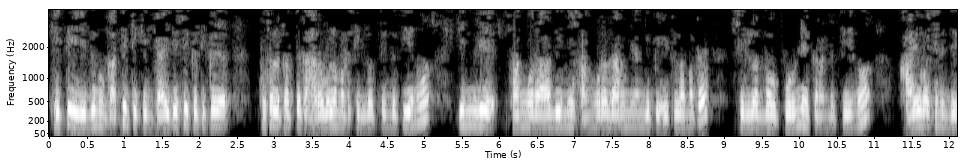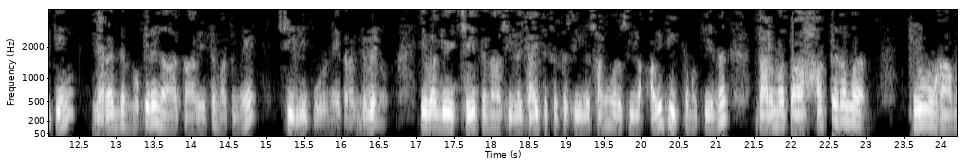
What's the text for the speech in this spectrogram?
හිතේ යෙදුණු gati ටිකෙන් চৈতසික ටික කුසල පැත්තට හරවල මට සිල්වත් වෙන්න තියෙනවා. ඉන්ද්‍රිය සංවර ආදී මේ සංවර ධර්මයන්ගේ පිළිහිටලා මට සිල්වත් බව පූර්ණේ කරන්න තියෙනවා. කය වචන දෙකෙන් වැරද්ද නොකරන ආකාරයට මට මේ සීලී පූර්ණේ කරන්න වෙනවා ඒ වගේ චේතනා සීල චෛතසික සීල සංවර සීල අවිතික්කම කියන ධර්මතා හතරම පිරුණාම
